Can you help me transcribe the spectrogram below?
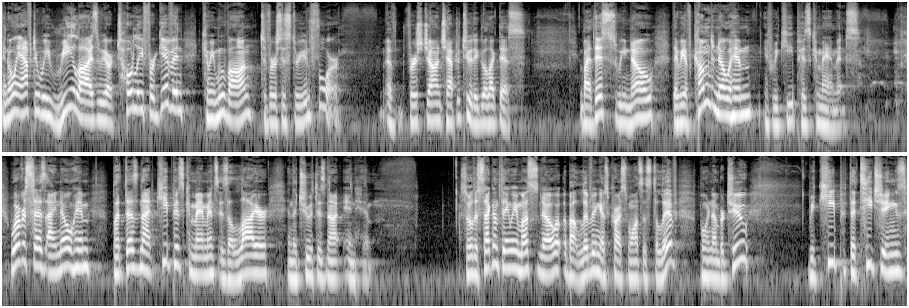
And only after we realize we are totally forgiven can we move on to verses 3 and 4 of 1 John chapter 2. They go like this. By this we know that we have come to know him if we keep his commandments. Whoever says, I know him, but does not keep his commandments is a liar, and the truth is not in him. So, the second thing we must know about living as Christ wants us to live, point number two, we keep the teachings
